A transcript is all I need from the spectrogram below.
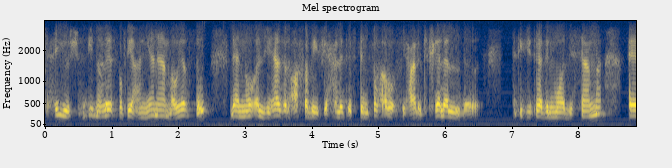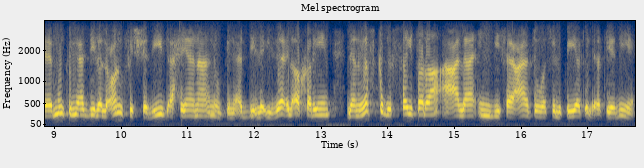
تهيؤ شديد ولا يستطيع أن ينام أو يغسل. لأنه الجهاز العصبي في حالة استنفار وفي حالة خلل نتيجة هذه المواد السامة آه، ممكن يؤدي إلى العنف الشديد أحيانا ممكن يؤدي إلى ايذاء الآخرين لأنه يفقد السيطرة على اندفاعاته وسلوكياته الاعتيادية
